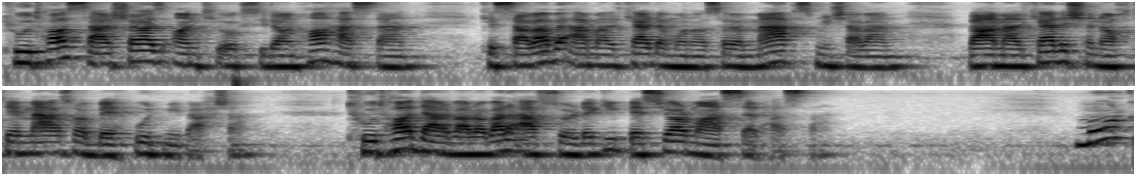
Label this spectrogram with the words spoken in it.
توت ها سرشار از آنتی اکسیدان ها هستند که سبب عملکرد مناسب مغز می شوند و عملکرد شناختی مغز را بهبود می بخشند. توت ها در برابر افسردگی بسیار موثر هستند. مرغ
